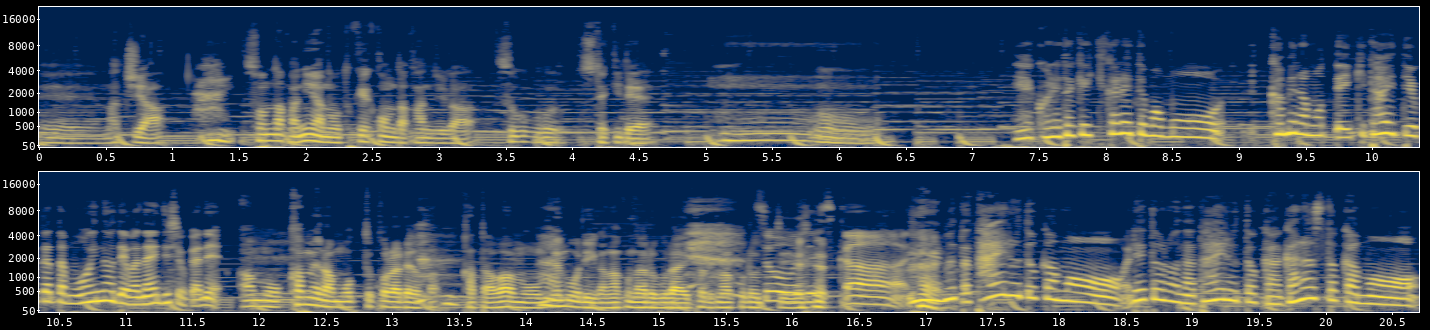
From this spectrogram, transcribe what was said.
えー、町屋、はい、その中にあの溶け込んだ感じがすごく素敵で、へうんね、これだけ聞かれてももうカメラ持って行きたいっていう方も多いのではないでしょうかね。あもうカメラ持ってこられる 方はもうメモリーがなくなるぐらい撮りまくるっていう、そうですか、ね、はい、またタイルとかもレトロなタイルとかガラスとかも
